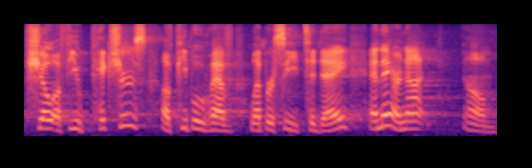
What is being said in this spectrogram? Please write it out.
show a few pictures of people who have leprosy today, and they are not um,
